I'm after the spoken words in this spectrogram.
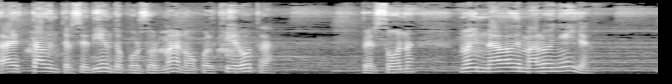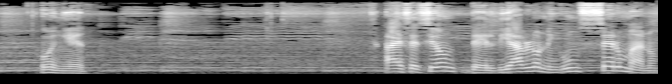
ha estado intercediendo por su hermano o cualquier otra persona, no hay nada de malo en ella o en él. A excepción del diablo, ningún ser humano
